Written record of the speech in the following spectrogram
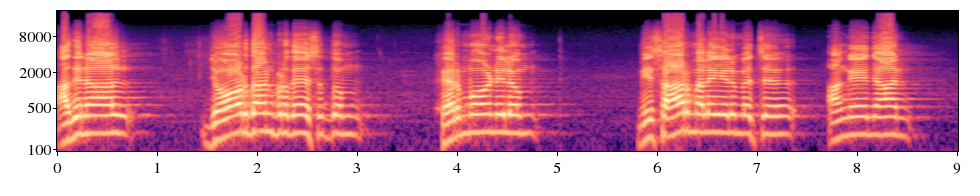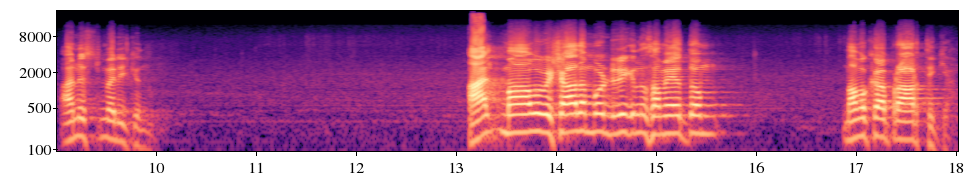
അതിനാൽ ജോർദാൻ പ്രദേശത്തും ഹെർമോണിലും മിസാർ മലയിലും വെച്ച് അങ്ങേ ഞാൻ അനുസ്മരിക്കുന്നു. ആത്മാവ് വിഷാദം കൊണ്ടിരിക്കുന്ന സമയത്തും നമുക്ക് പ്രാർത്ഥിക്കാം.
